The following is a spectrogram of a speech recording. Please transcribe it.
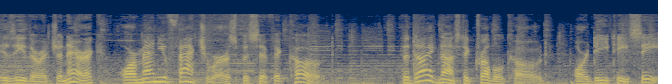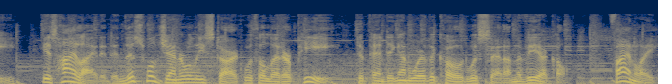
is either a generic or manufacturer-specific code. The Diagnostic Trouble Code, or DTC, is highlighted and this will generally start with the letter P, depending on where the code was set on the vehicle. Finally,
